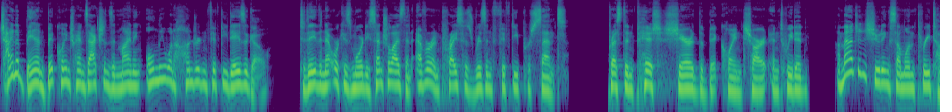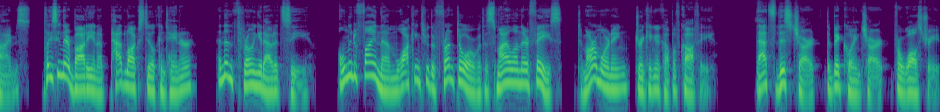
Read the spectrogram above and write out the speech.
China banned Bitcoin transactions and mining only 150 days ago. Today, the network is more decentralized than ever and price has risen 50%. Preston Pysh shared the Bitcoin chart and tweeted Imagine shooting someone three times, placing their body in a padlocked steel container, and then throwing it out at sea, only to find them walking through the front door with a smile on their face tomorrow morning drinking a cup of coffee. That's this chart, the Bitcoin chart, for Wall Street.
